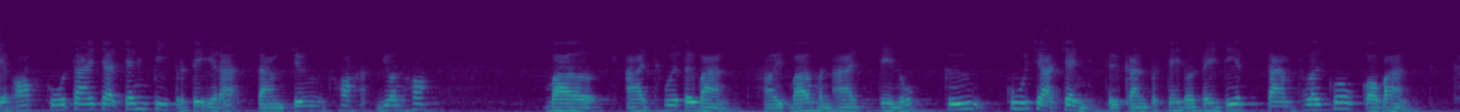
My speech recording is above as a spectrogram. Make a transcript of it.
ទាំងអស់គួរតែចាកចេញពីប្រទេសអ៊ីរ៉ាក់តាមជើងហោះយន្តហោះបើអាចធ្វើទៅបាន ហើយបើមិនអាចទេនោះគឺ គួរចាកចេញទៅកាន់ប្រទេសដទៃទៀតតាមផ្លូវគោកក៏បានខ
